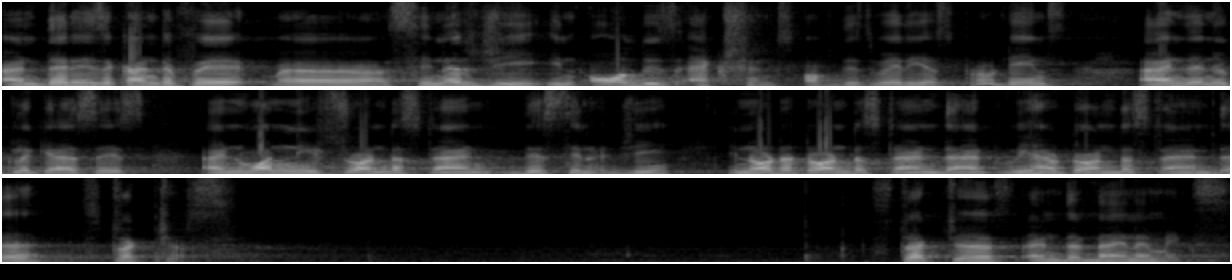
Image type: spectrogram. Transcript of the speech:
and there is a kind of a uh, synergy in all these actions of these various proteins and the nucleic acids and one needs to understand this synergy in order to understand that we have to understand the structures, structures and the dynamics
